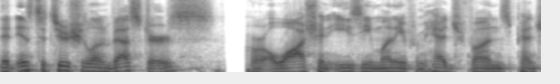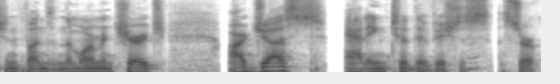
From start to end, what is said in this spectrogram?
that institutional investors are awash in easy money from hedge funds, pension funds, and the Mormon church are just adding to the vicious circle.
